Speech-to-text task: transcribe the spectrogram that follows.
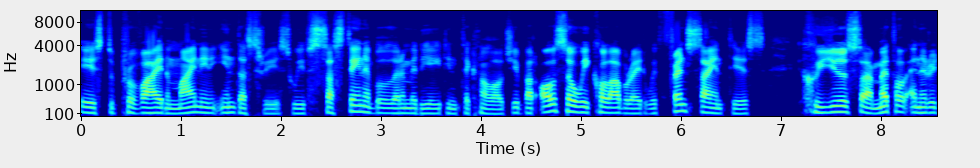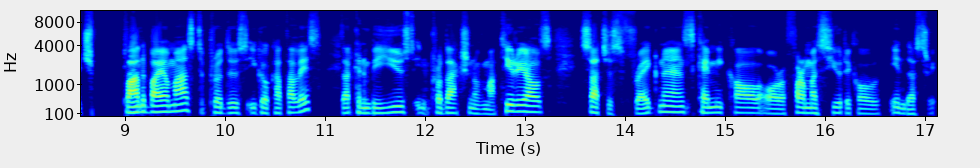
is to provide mining industries with sustainable remediating technology, but also we collaborate with French scientists who use uh, metal enriched plant biomass to produce ecocatalysts that can be used in production of materials such as fragrance, chemical, or pharmaceutical industry.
